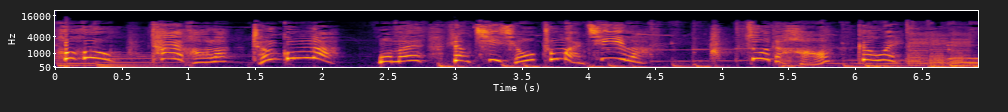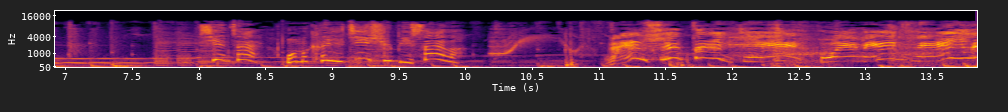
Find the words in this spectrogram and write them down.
吼吼，太好了，成功了！我们让气球充满气了，做得好，各位。现在我们可以继续比赛了。蓝丝大姐，我们来了！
